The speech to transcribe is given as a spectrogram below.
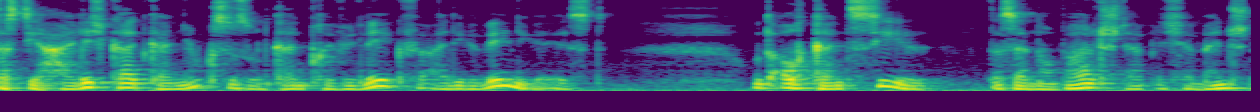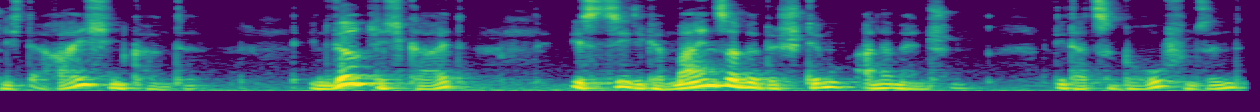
dass die Heiligkeit kein Luxus und kein Privileg für einige wenige ist und auch kein Ziel, das ein normalsterblicher Mensch nicht erreichen könnte. In Wirklichkeit ist sie die gemeinsame Bestimmung aller Menschen, die dazu berufen sind,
